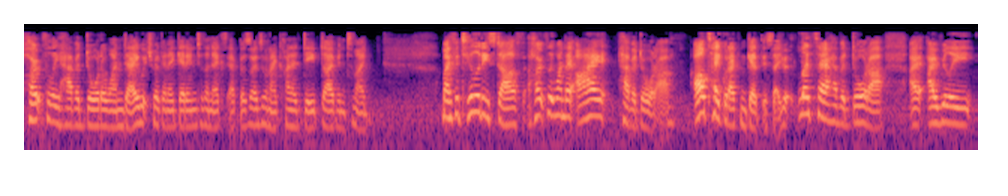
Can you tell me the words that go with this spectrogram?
hopefully have a daughter one day, which we're gonna get into the next episodes when I kind of deep dive into my my fertility stuff. Hopefully one day I have a daughter I'll take what I can get at this stage. But let's say I have a daughter. I, I really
